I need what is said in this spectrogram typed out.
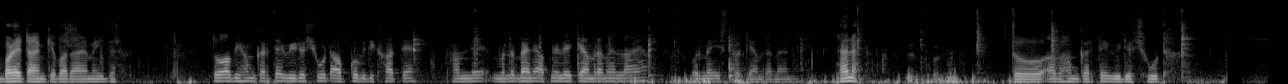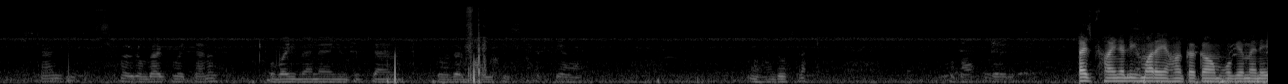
बड़े टाइम के बाद आया मैं इधर। तो अभी हम करते हैं वीडियो शूट आपको भी दिखाते हैं। हमने मतलब मैंने अपने लिए कैमरामैन लाया और मैं इसका कैमरामैन हूँ। है ना? बिल्कुल। तो अब हम करते हैं video shoot welcome back to my channel तो भाई मैंने यूट्यूब चैनल दो हज़ार बाईस में स्टार्ट किया है दूसरा। तो आज फाइनली हमारा यहाँ का काम हो गया। मैंने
